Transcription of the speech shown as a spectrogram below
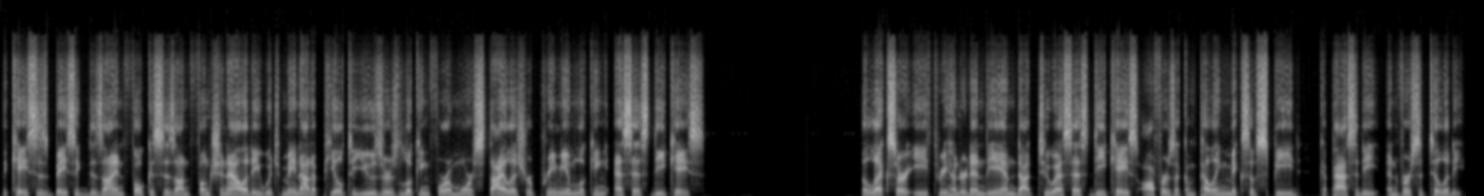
The case's basic design focuses on functionality which may not appeal to users looking for a more stylish or premium-looking SSD case. The Lexar E300 NVMe.2 SSD case offers a compelling mix of speed, capacity, and versatility.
